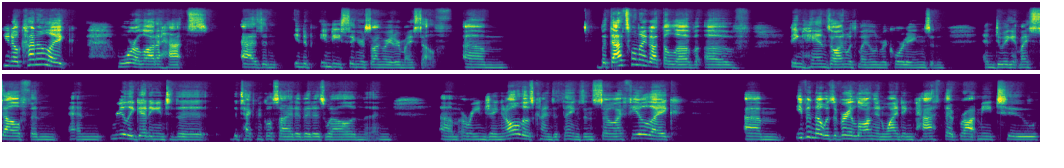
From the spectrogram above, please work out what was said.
you know kind of like wore a lot of hats as an indie singer songwriter myself. Um but that's when I got the love of being hands on with my own recordings and and doing it myself and and really getting into the the technical side of it as well and and um, arranging and all those kinds of things. And so I feel like um, even though it was a very long and winding path that brought me to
